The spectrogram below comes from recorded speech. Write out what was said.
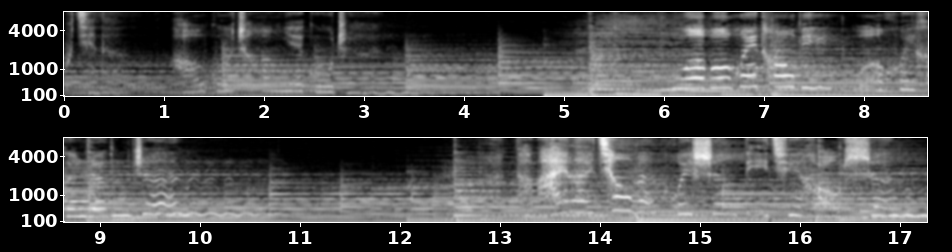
不见得好过长夜孤枕。我不会逃避，我会很认真。他爱来敲门，回声的确好深。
